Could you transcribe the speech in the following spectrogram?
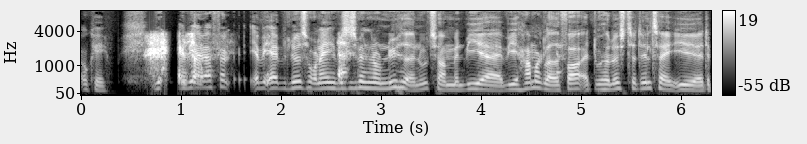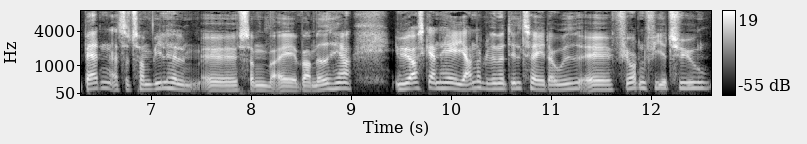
Okay. Jeg, jeg, jeg, er i hvert fald, jeg, jeg, jeg vil nødt til at runde af. Vi skal simpelthen have nogle nyheder nu, Tom, men vi er, vi er hammerglade for, at du har lyst til at deltage i uh, debatten. Altså Tom Wilhelm, øh, som øh, var med her. Vi vil også gerne have, at I andre bliver med at deltage derude. Øh, 1424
